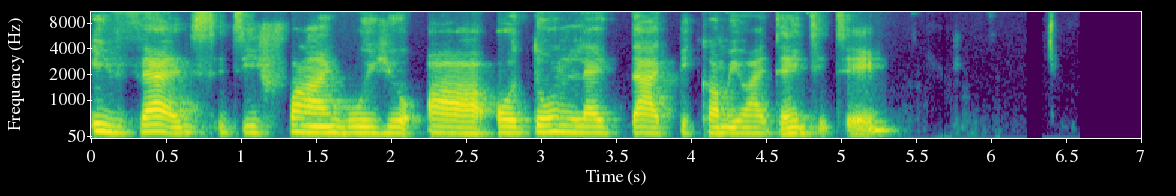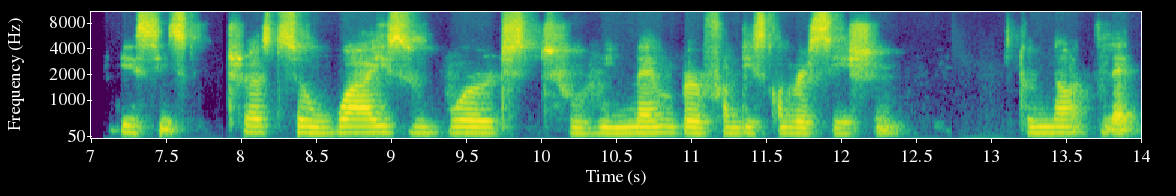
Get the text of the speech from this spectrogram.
events define who you are or don't let that become your identity. This is just a wise words to remember from this conversation. Do not let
